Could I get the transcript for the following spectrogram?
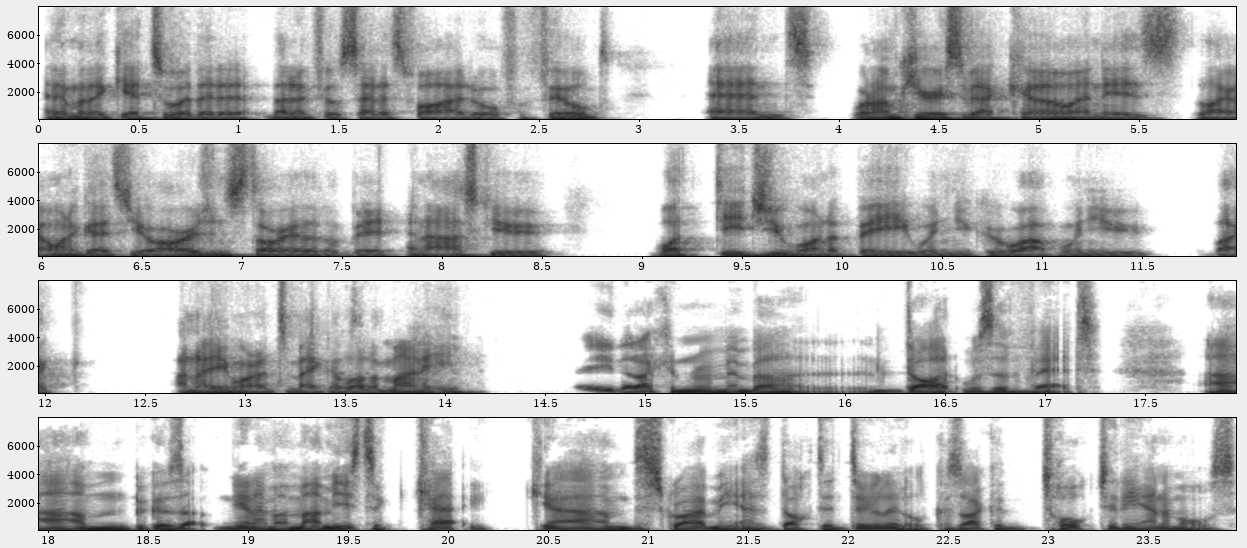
and then when they get to it, they don't, they don't feel satisfied or fulfilled. And what I'm curious about, Kerwin, is like I want to go to your origin story a little bit and ask you, what did you want to be when you grew up? When you like I know you wanted to make a lot of money. That I can remember, Dot was a vet. Um, because you know my mum used to ca- um, describe me as Doctor Dolittle because I could talk to the animals,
